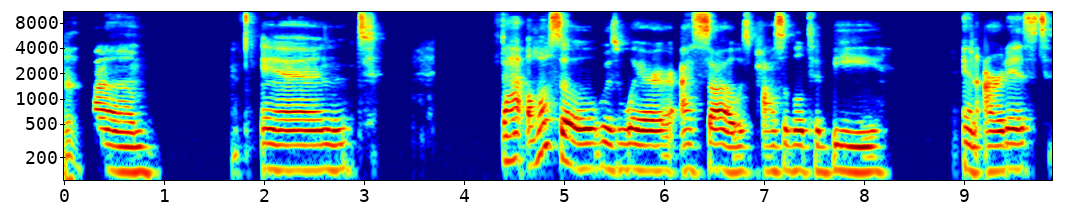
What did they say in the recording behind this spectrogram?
Yeah. Um and that also was where I saw it was possible to be an artist,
